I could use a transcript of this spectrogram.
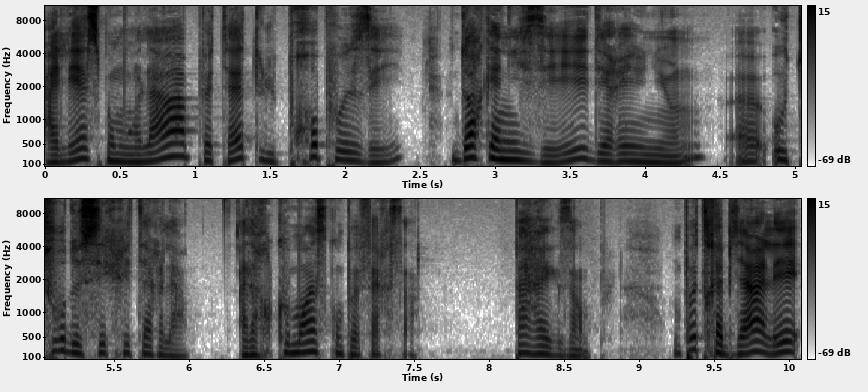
aller à ce moment-là, peut-être lui proposer d'organiser des réunions euh, autour de ces critères-là. Alors comment est-ce qu'on peut faire ça? Par exemple, on peut très bien aller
